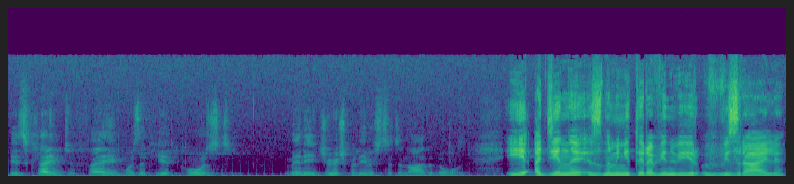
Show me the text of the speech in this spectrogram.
his claim to fame was that he had caused many Jewish believers to deny the Lord. И один знаменитый раввин в Израиле,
